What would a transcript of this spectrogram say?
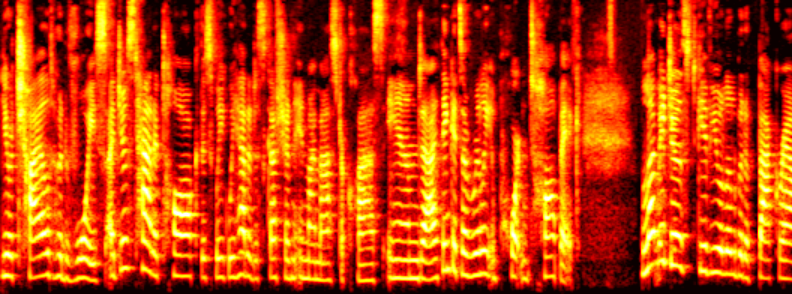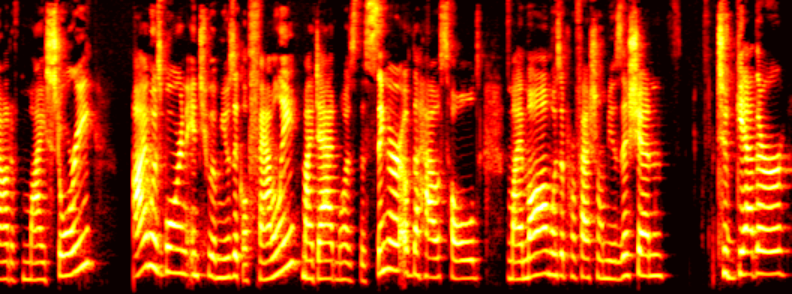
your childhood voice. I just had a talk this week. We had a discussion in my masterclass, and I think it's a really important topic. Let me just give you a little bit of background of my story. I was born into a musical family. My dad was the singer of the household. My mom was a professional musician. Together,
